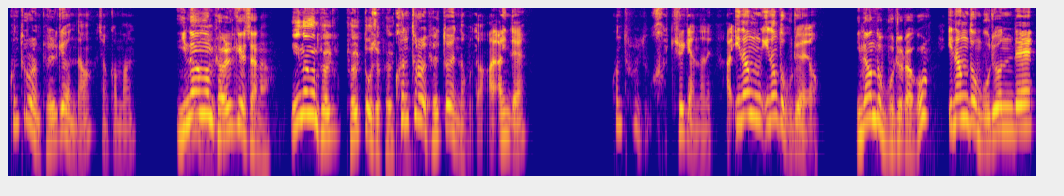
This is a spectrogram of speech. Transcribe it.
컨트롤은 별개였나? 잠깐만. 인왕은 음. 별개잖아. 인왕은 별, 별도죠, 별도. 컨트롤 별도였나 보다. 아, 아닌데. 컨트롤도 아, 기억이 안 나네. 아, 인왕 인왕도 무료예요. 인왕도 무료라고? 인왕도 무료인데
